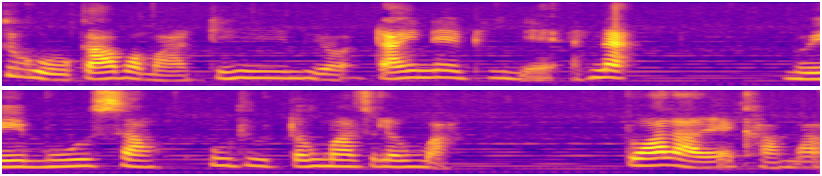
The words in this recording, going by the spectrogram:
သူ့ကိုကားပေါ်မှာတင်းပြီးတော့တိုင်းနေပြီးနေအနှက်ຫນွေမိုးဆောင်ဥဒုသုံးပါးစလုံးမှာတွာလာတဲ့အခါမှာ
